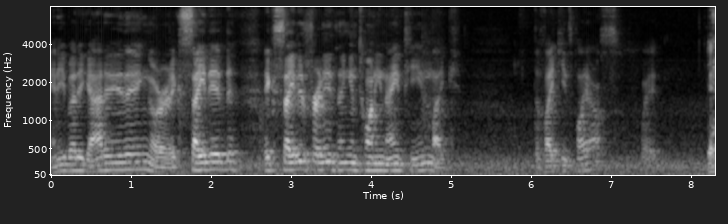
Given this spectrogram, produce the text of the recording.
Anybody got anything or excited excited for anything in 2019 like the Vikings playoffs? Wait. Still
